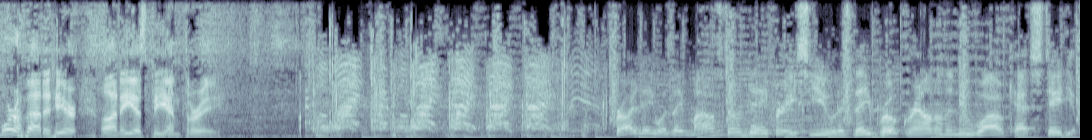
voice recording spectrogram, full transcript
More about it here on E ESPN3. Friday was a milestone day for ACU as they broke ground on the new Wildcat Stadium.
